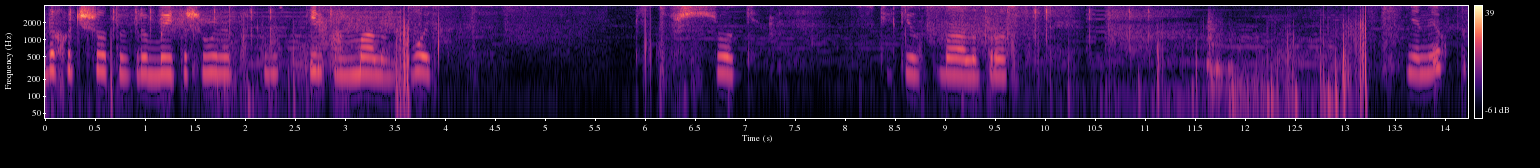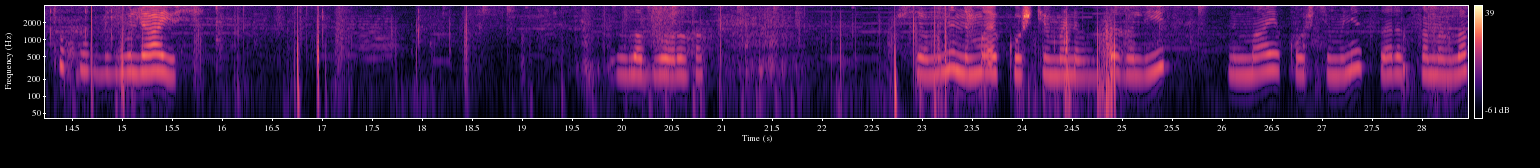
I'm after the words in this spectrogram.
Треба хоч щось зробити, що вони просто настільки мало войск. Просто в шокі. Скільки мало просто. Ні, ну я потроху визволяюсь. Зла ворога. Все, в мене немає коштів, в мене взагалі немає коштів. Мені зараз саме головне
